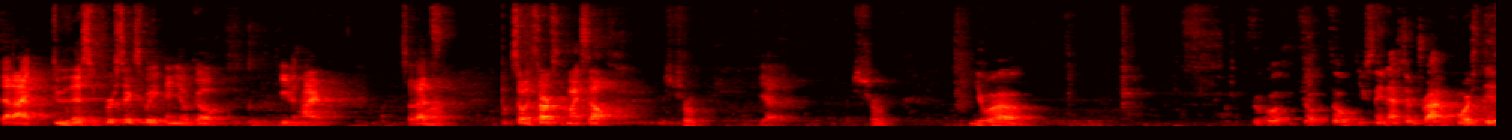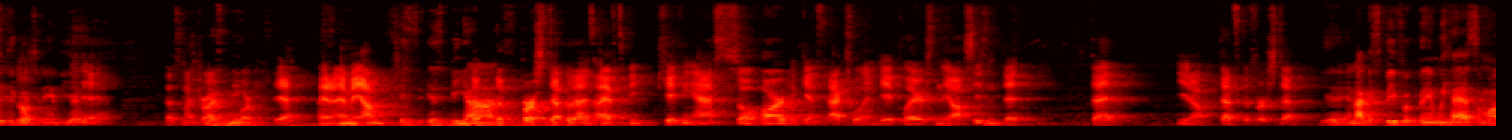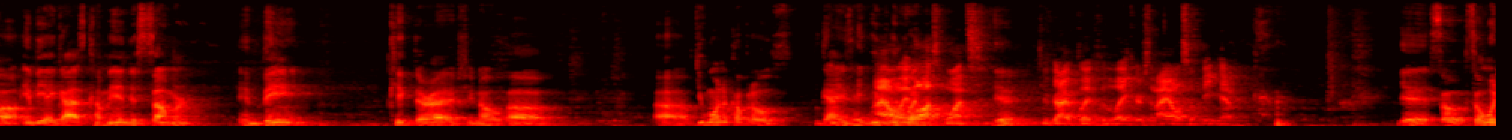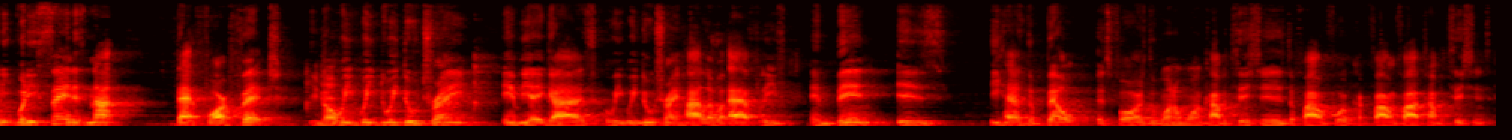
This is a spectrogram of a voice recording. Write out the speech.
that I do this for six weeks and you'll go even higher. So that's so it starts with myself. It's true. Yeah. It's true. You uh. So, so you saying that's your driving force is to go to the NBA? Yeah. That's my driving force. Yeah. And I mean I'm It's, it's beyond. the first step of that is I have to be kicking ass so hard against actual NBA players in the off season that that you know that's the first step. Yeah, and I can speak for Ben. We had some uh, NBA guys come in this summer, and Ben kicked their ass. You know, uh, uh, you won a couple of those games. Hey, we, I only played- lost once Yeah, to a guy who played for the Lakers, and I also beat him. yeah. So, so what he what he's saying is not that far fetched. You know, we, we we do train NBA guys. We we do train high level athletes, and Ben is. He has the belt as far as the one-on-one competitions, the five and four, five and five competitions.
